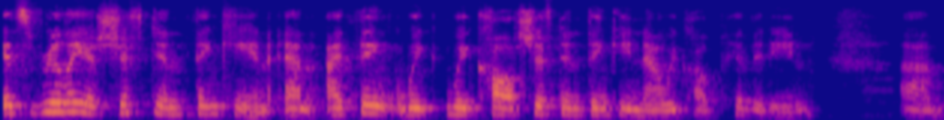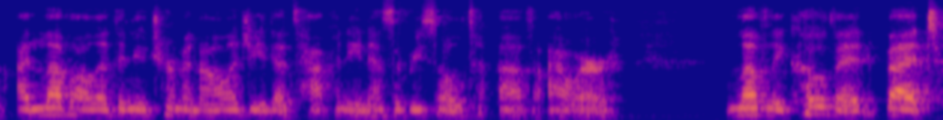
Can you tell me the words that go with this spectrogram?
it's really a shift in thinking. And I think we, we call shift in thinking now, we call pivoting. Um, I love all of the new terminology that's happening as a result of our lovely COVID, but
